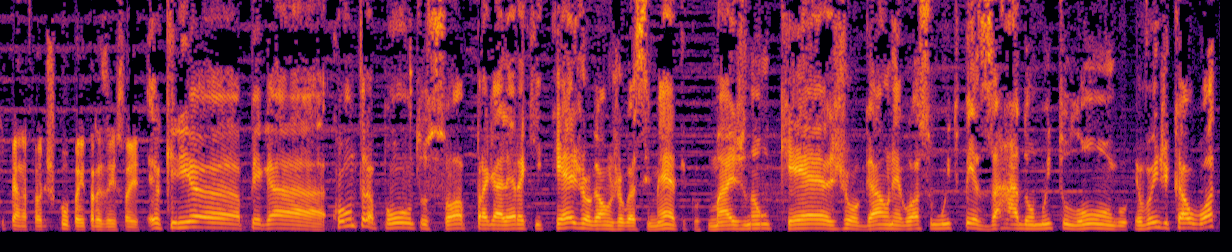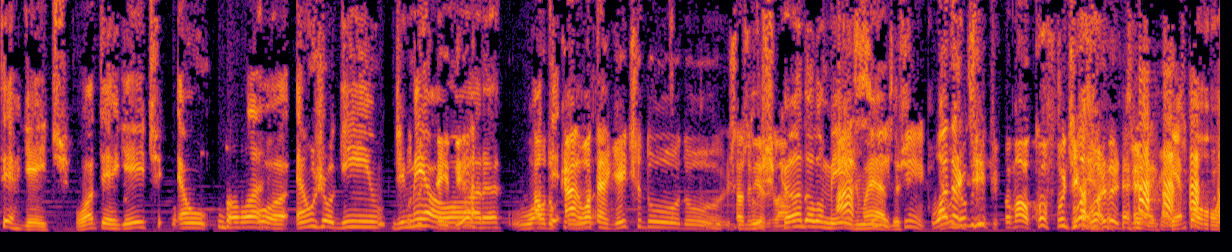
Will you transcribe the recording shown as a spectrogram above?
Que pena, Fel. Desculpa aí trazer isso aí. Eu queria pegar contraponto só pra galera que quer jogar um jogo assimétrico, mas não quer jogar um negócio muito pesado ou muito longo. Eu vou indicar o Watergate. O Watergate é um, Boa. pô, é um joguinho de O do meia hora. O Ah, o do Water- ca- Watergate do, do Estados do Unidos lá. escândalo mesmo, ah, é. sim, do- sim. é um Waterdeep, foi mal, confundi com o Waterdeep. É, é bom,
